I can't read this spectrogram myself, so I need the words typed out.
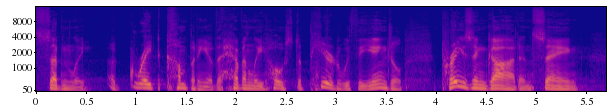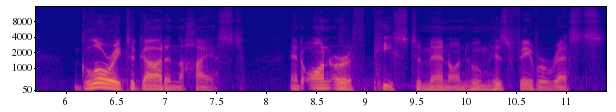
Suddenly, a great company of the heavenly host appeared with the angel, praising God and saying, Glory to God in the highest, and on earth peace to men on whom his favor rests.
